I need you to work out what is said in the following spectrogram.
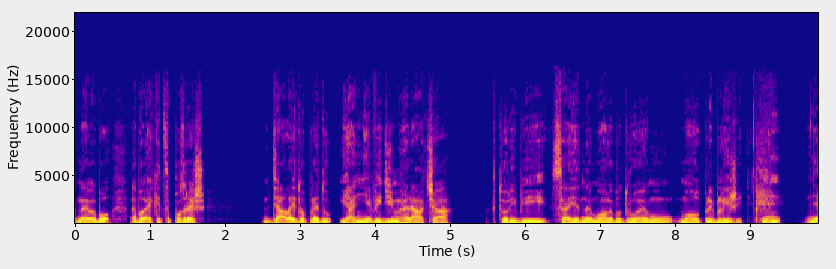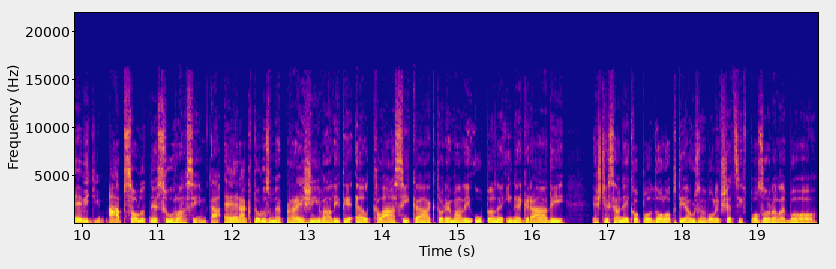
ne, lebo, lebo aj keď sa pozrieš ďalej dopredu, ja nevidím hráča, ktorý by sa jednému alebo druhému mohol priblížiť. Nevidím. Absolutne súhlasím. Tá éra, ktorú sme prežívali, tie El Klasika, ktoré mali úplne iné grády, ešte sa nekoplo do lopty a už sme boli všetci v pozore, lebo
